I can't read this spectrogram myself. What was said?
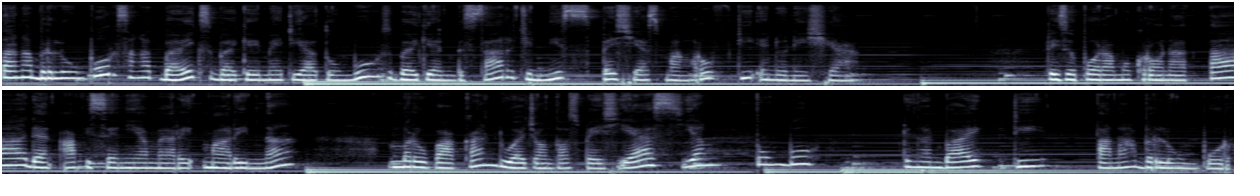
Tanah berlumpur sangat baik sebagai media tumbuh sebagian besar jenis spesies mangrove di Indonesia. Rhizopora mucronata dan Avicennia marina merupakan dua contoh spesies yang tumbuh dengan baik di tanah berlumpur.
